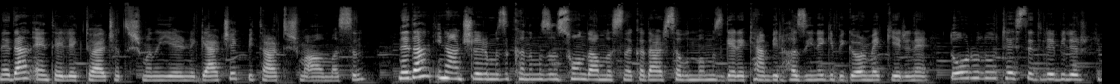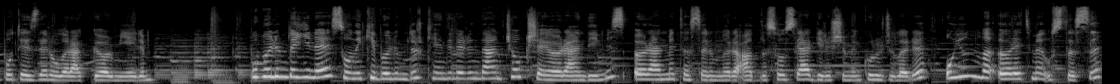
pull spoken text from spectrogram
Neden entelektüel çatışmanın yerini gerçek bir tartışma almasın? Neden inançlarımızı kanımızın son damlasına kadar savunmamız gereken bir hazine gibi görmek yerine doğruluğu test edilebilir hipotezler olarak görmeyelim? Bu bölümde yine son iki bölümdür kendilerinden çok şey öğrendiğimiz Öğrenme Tasarımları adlı sosyal girişimin kurucuları, oyunla öğretme ustası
